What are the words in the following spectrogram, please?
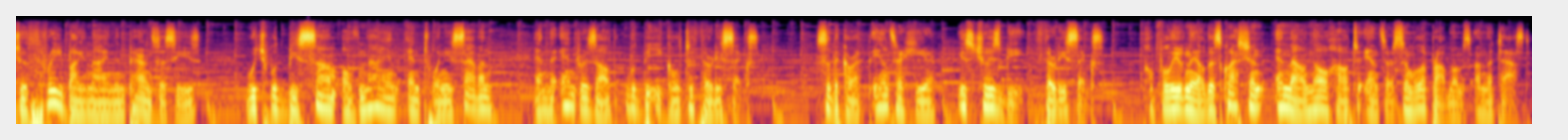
to 3 by 9 in parentheses, which would be sum of 9 and 27, and the end result would be equal to 36. So the correct answer here is choice B, 36. Hopefully you've nailed this question and now know how to answer similar problems on the test.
